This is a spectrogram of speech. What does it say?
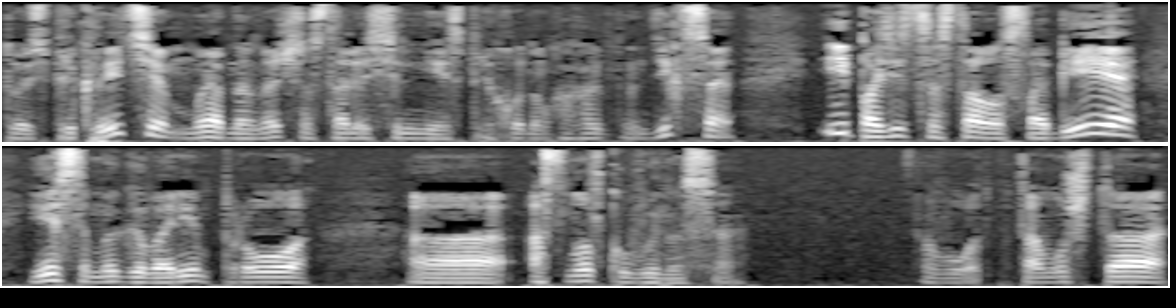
То есть прикрытие мы однозначно стали сильнее с приходом Хахагдена Дикса. И позиция стала слабее, если мы говорим про э, основку выноса. Вот, потому что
